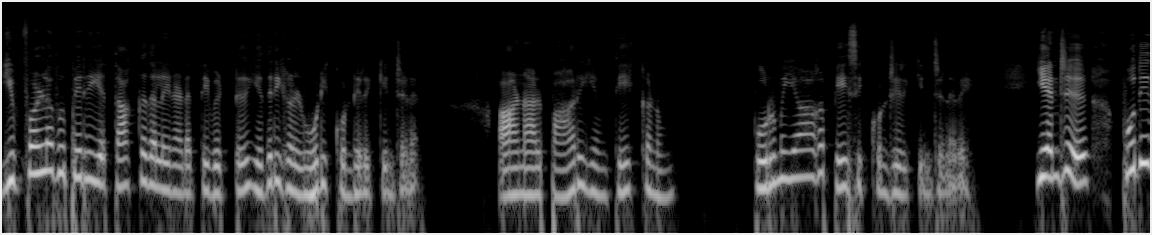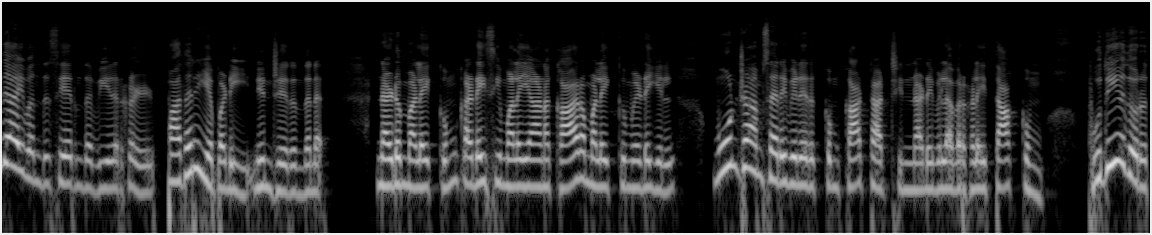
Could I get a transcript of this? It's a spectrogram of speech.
இவ்வளவு பெரிய தாக்குதலை நடத்திவிட்டு எதிரிகள் ஓடிக்கொண்டிருக்கின்றனர். ஆனால் பாரியும் தேக்கனும் பொறுமையாக பேசிக்கொண்டிருக்கின்றனரே என்று புதிதாய் வந்து சேர்ந்த வீரர்கள் பதறியபடி நின்றிருந்தனர். நடுமலைக்கும் கடைசி மலையான காரமலைக்கும் இடையில் மூன்றாம் சரிவில் இருக்கும் காட்டாற்றின் நடுவில் அவர்களை தாக்கும் புதியதொரு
